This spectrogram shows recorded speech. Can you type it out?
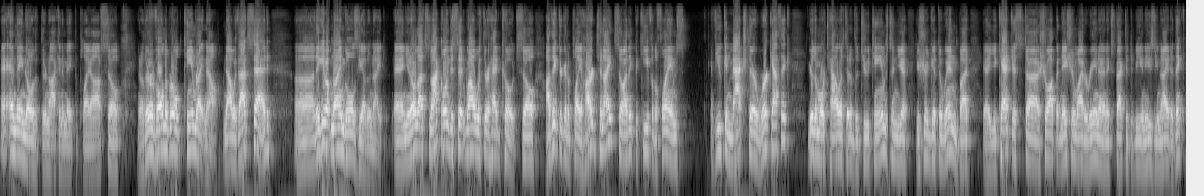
and they know that they're not going to make the playoffs. So you know, they're a vulnerable team right now. Now, with that said. Uh, they gave up nine goals the other night. And, you know, that's not going to sit well with their head coach. So I think they're going to play hard tonight. So I think the key for the Flames, if you can match their work ethic, you're the more talented of the two teams, and you you should get the win. But uh, you can't just uh, show up at Nationwide Arena and expect it to be an easy night. I think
